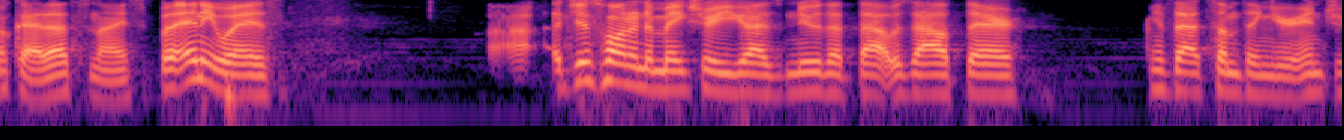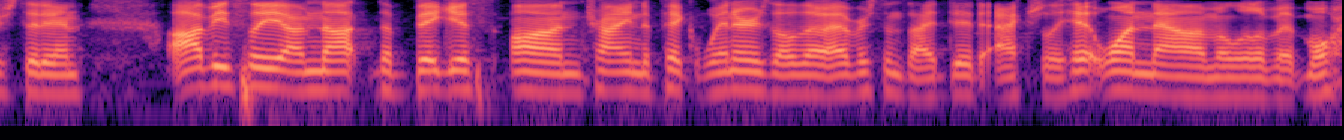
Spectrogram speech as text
Okay, that's nice. But anyways, I just wanted to make sure you guys knew that that was out there if that's something you're interested in. Obviously, I'm not the biggest on trying to pick winners, although ever since I did actually hit one, now I'm a little bit more,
